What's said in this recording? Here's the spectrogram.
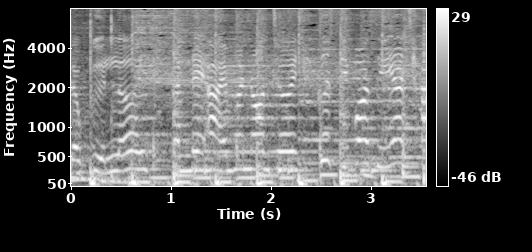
แล้วกืนเลย กันได้อายมานอนเฉย คือสิบ่เสียใจ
